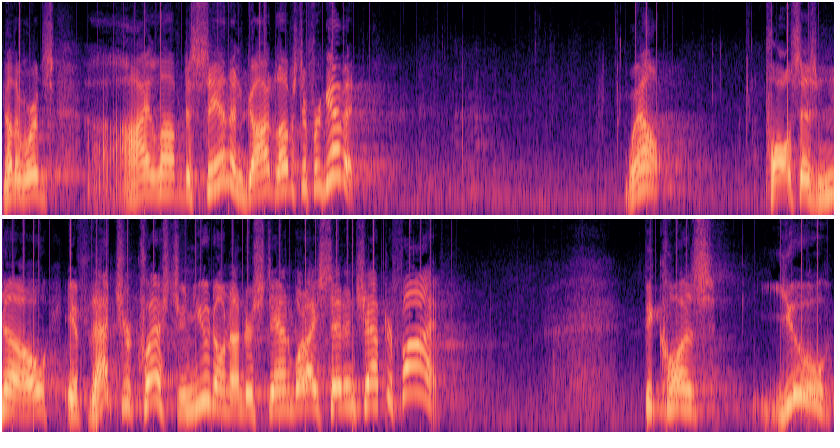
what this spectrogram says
In other words, I love to sin and God loves to forgive it. Well, Paul says, No, if that's your question, you don't understand what I said in chapter 5. Because you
